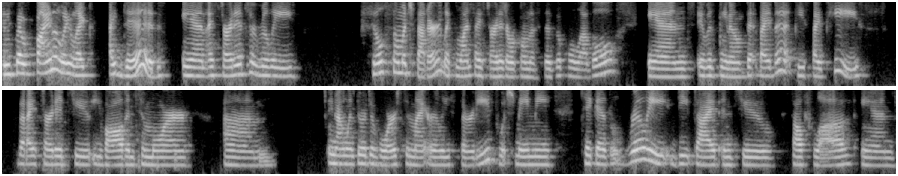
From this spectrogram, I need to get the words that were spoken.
And so finally, like, I did. And I started to really feel so much better. Like, once I started to work on the physical level, and it was, you know, bit by bit, piece by piece, that I started to evolve into more. Um, you know, I went through a divorce in my early 30s, which made me take a really deep dive into self love and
